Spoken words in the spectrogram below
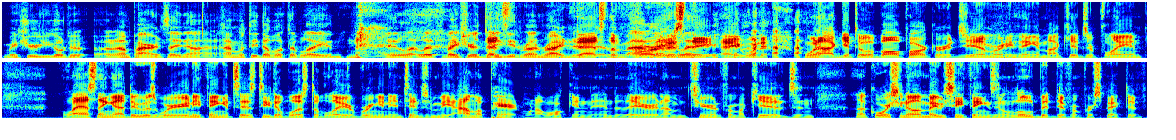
make sure you go to an umpire and say, "Now I'm with TWSAA, and and let, us make sure things get run right." That's the I'm furthest thing. hey, when, it, when I get to a ballpark or a gym or anything, and my kids are playing, last thing I do is wear anything that says TWSAA or bring any attention to me. I'm a parent when I walk in into there, and I'm cheering for my kids, and of course, you know, I maybe see things in a little bit different perspective.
